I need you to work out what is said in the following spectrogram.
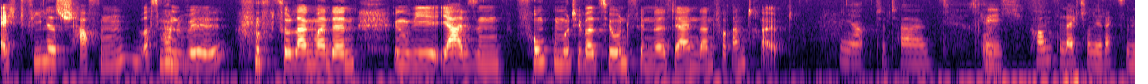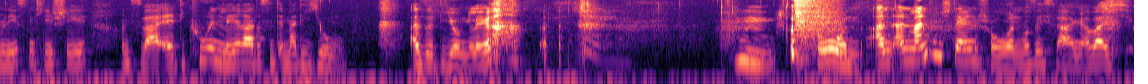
echt vieles schaffen, was man will, solange man dann irgendwie, ja, diesen Funken Motivation findet, der einen dann vorantreibt. Ja, total. Okay, ich komme vielleicht schon direkt zu dem nächsten Klischee. Und zwar, äh, die coolen Lehrer, das sind immer die Jungen. Also die jungen Lehrer. Hm. Schon. An, an manchen Stellen schon, muss ich sagen. Aber ich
